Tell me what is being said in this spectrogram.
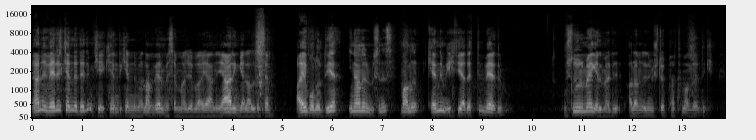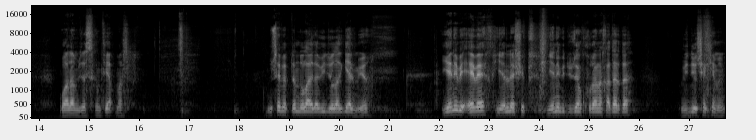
Yani verirken de dedim ki kendi kendime lan vermesem acaba yani yarın gel al desem ayıp olur diye inanır mısınız? Malı kendim ihtiyat ettim verdim. Usulüme gelmedi. Adam dedim 3-4 parti mal verdik. Bu adam bize sıkıntı yapmaz. Bu sebepten dolayı da videolar gelmiyor. Yeni bir eve yerleşip yeni bir düzen kurana kadar da video çekemem.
